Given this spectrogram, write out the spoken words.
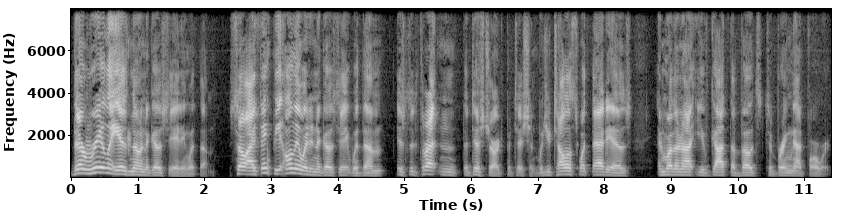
There really is no negotiating with them. So I think the only way to negotiate with them is to threaten the discharge petition. Would you tell us what that is and whether or not you've got the votes to bring that forward?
